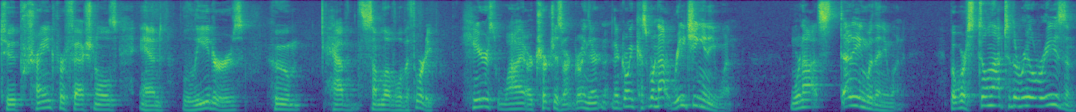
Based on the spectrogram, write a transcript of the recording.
to trained professionals and leaders who have some level of authority. Here's why our churches aren't growing. They're, they're growing because we're not reaching anyone. We're not studying with anyone. But we're still not to the real reason.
